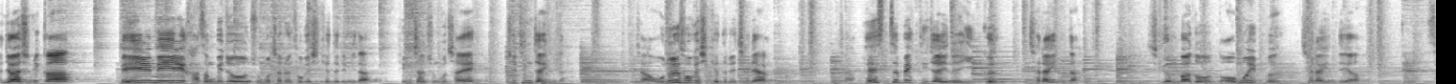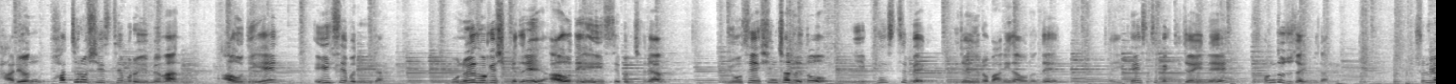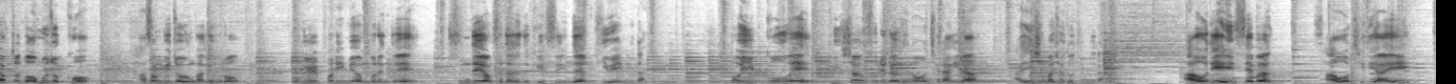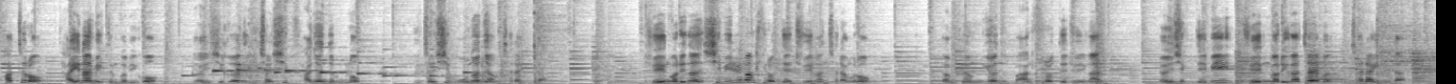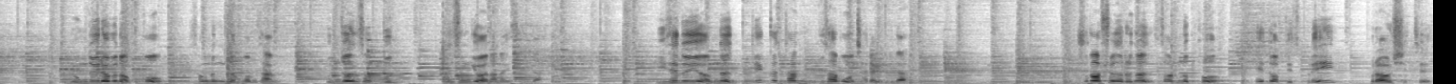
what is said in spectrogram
안녕하십니까? 매일매일 가성비 좋은 중고차를 소개시켜 드립니다. 힘찬 중고차의 최 팀장입니다. 자 오늘 소개시켜 드릴 차량 자 베스트백 디자인을 이끈 차량입니다. 지금 봐도 너무 이쁜 차량인데요. 4륜 콰트로 시스템으로 유명한 아우디의 A7입니다. 오늘 소개시켜 드릴 아우디 A7 차량 요새 신차들도 이 패스트백 디자인으로 많이 나오는데 자, 이 패스트백 디자인의 선두주자입니다. 출력도 너무 좋고 가성비 좋은 가격으로 독일 프리미엄 브랜드의 준대형 세단을 느낄 수 있는 기회입니다. 또 입고 후에 미션 수리를 해놓은 차량이라 안심하셔도 됩니다. 아우디 A7 45 TDI 콰트로 다이나믹 등급이고 연식은 2014년 등록 2015년형 차량입니다. 주행거리는 11만 킬로대 주행한 차량으로 연평균 만 킬로대 주행한 연식 대비 주행거리가 짧은 차량입니다. 용도 이력은 없고 성능 점검상 운전석 문 단순 교환 하나 있습니다. 미세 누유 없는 깨끗한 무사고 차량입니다. 추가 옵션으로는 썬루프, 헤드업 디스플레이, 브라운 시트,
